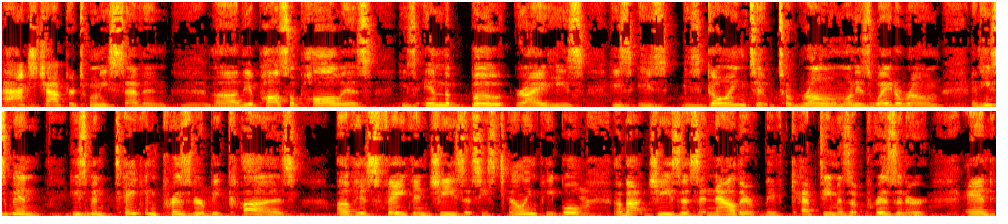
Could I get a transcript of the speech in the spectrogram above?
Acts chapter 27. Mm-hmm. Uh, the apostle Paul is, he's in the boat, right? He's, he's he's he's going to to Rome on his way to Rome and he's been he's been taken prisoner because of his faith in Jesus. He's telling people yeah. about Jesus and now they're they've kept him as a prisoner and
